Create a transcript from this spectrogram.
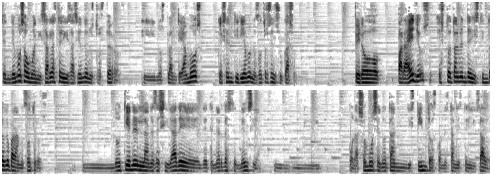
tendemos a humanizar la esterilización de nuestros perros y nos planteamos qué sentiríamos nosotros en su caso. Pero para ellos es totalmente distinto que para nosotros. No tienen la necesidad de, tener descendencia, ni por asomo se notan distintos cuando están esterilizados.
